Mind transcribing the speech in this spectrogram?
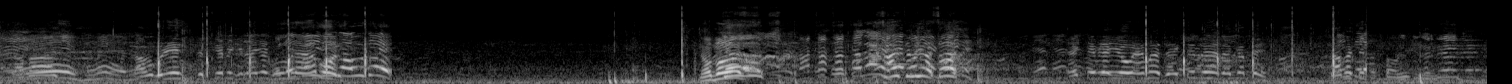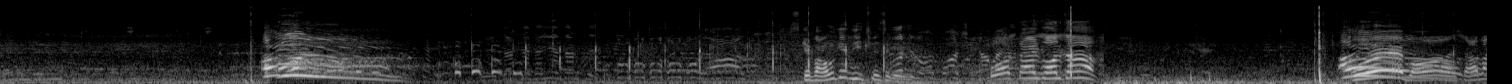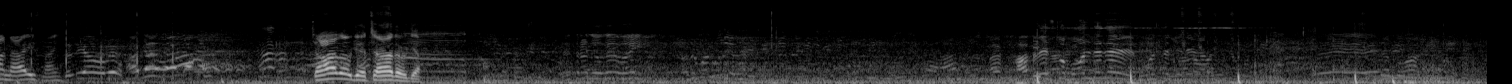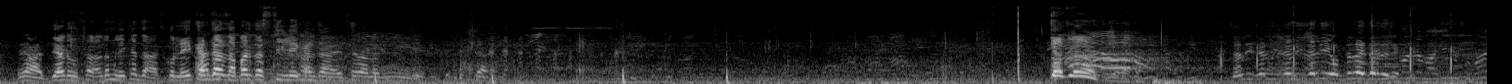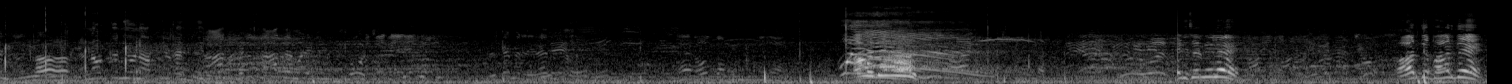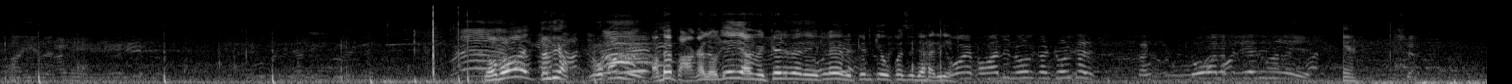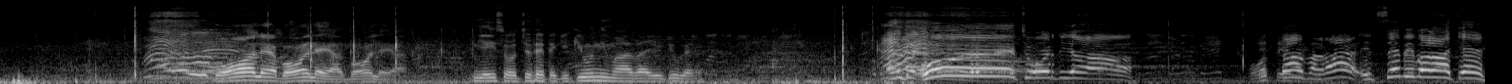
शाबाश शाबाश गुनेश चिपके पे खिलाएगा घूम रहा है बॉल नो बॉल चल चलिए सर एक्टिव रहिए हो अहमद एक्टिव रहे बैकअप पे। शाबाश इसके पाँव के बीच में से गई। बहुत टाइट बॉल था। ओए बॉल शाबाश नाइस नाइस चार हो गया चार हो गया। इसको बॉल दे दे बॉल से यार दूसरा आदम लेकर जा इसको लेकर जा ज़बरदस्ती लेकर जा ऐसे वाला नहीं है जल्दी जल्दी जल्दी जल्दी अब्दुल्ला इधर दे दे टेंशन नहीं ले फाड़ दे फाड़ दे नो बॉल जल्दी अबे पागल हो गया या विकेट पे देख ले विकेट के ऊपर से जा रही है। फवादी नो कंट्रोल कर। नो वाला प्लेयर ही नहीं है। है बॉल है बॉल है यार बॉल है यार। यही सोच रहे थे कि क्यों नहीं मार रहा ये क्यों कर रहा ओए छोड़ दिया। इतना बड़ा इससे भी बड़ा कैच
